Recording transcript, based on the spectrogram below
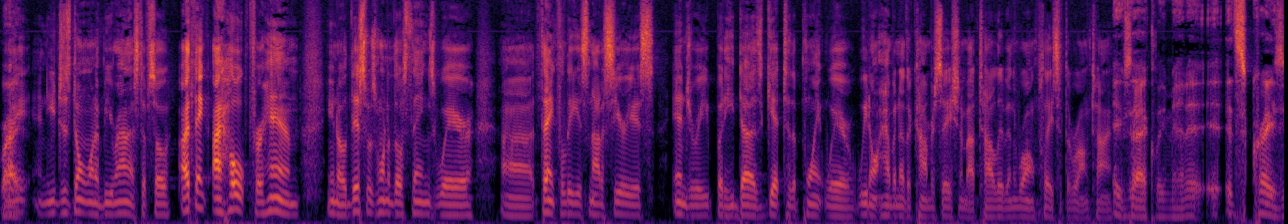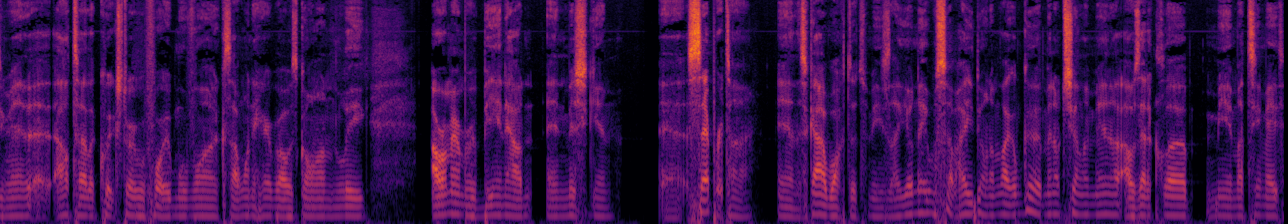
right? Right. And you just don't want to be around that stuff. So I think, I hope for him, you know, this was one of those things where uh, thankfully it's not a serious injury, but he does get to the point where we don't have another conversation about Talib in the wrong place at the wrong time. Exactly, man. It, it- it's crazy, man. Uh, I'll tell a quick story before we move on because I want to hear about what's going on in the league. I remember being out in Michigan, uh, separate time, and this guy walked up to me. He's like, "Yo, Nate, what's up? How you doing?" I'm like, "I'm good, man. I'm chilling, man." I was at a club, me and my teammates.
